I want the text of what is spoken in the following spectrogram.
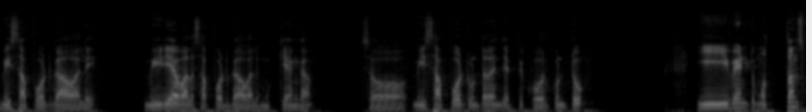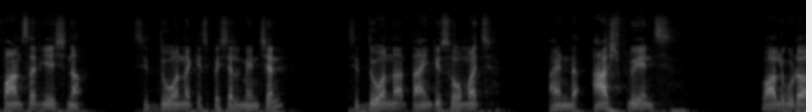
మీ సపోర్ట్ కావాలి. మీడియా వాళ్ళ సపోర్ట్ కావాలి ముఖ్యంగా. సో మీ సపోర్ట్ ఉంటుందని చెప్పి కోరుకుంటూ ఈ ఈవెంట్ మొత్తం స్పాన్సర్ చేసిన సిద్ధు అన్నకి స్పెషల్ మెన్షన్. సిద్ధు అన్న thank you so much. And Ash Fluence వాళ్ళు కూడా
